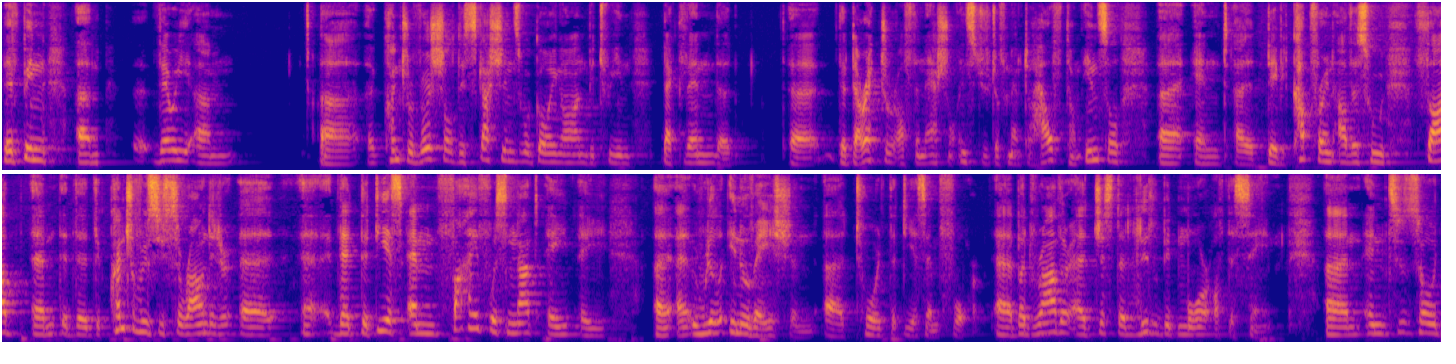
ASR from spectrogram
There've been um, very um, uh, controversial discussions were going on between back then the uh, the director of the National Institute of Mental Health, Tom Insel, uh, and uh, David Kupfer and others who thought um, the, the, controversy surrounded uh, uh, that the DSM 5 was not a, a a, a real innovation uh, toward the DSM-4, uh, but rather uh, just a little bit more of the same. Um, and so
